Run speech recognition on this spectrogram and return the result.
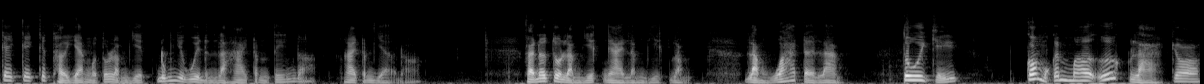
cái, cái, cái thời gian mà tôi làm việc đúng như quy định là 200 tiếng đó, 200 giờ đó. Phải nói tôi làm việc ngày làm việc làm, làm quá trời làm. Tôi chỉ có một cái mơ ước là cho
